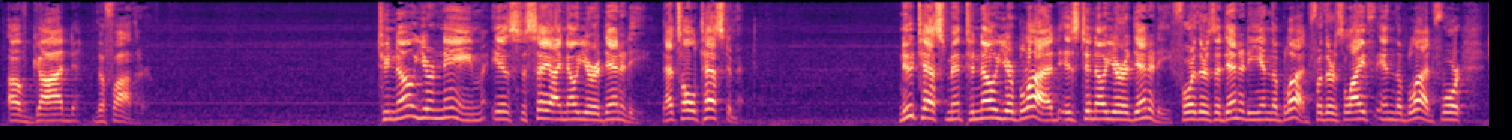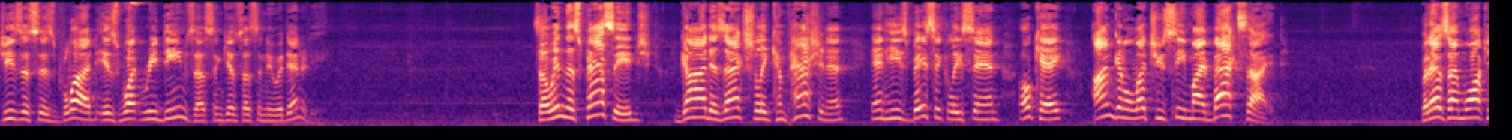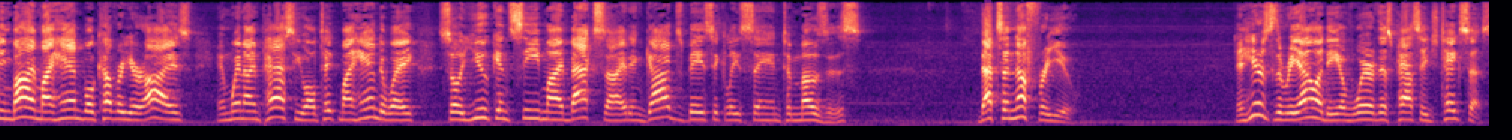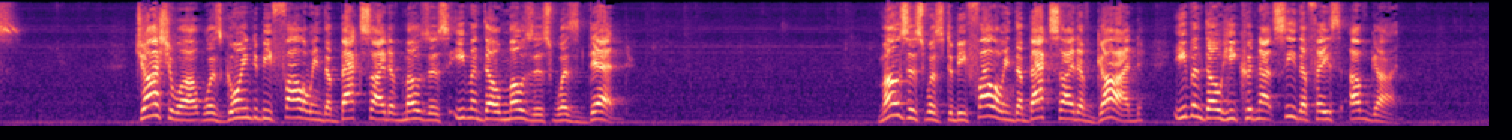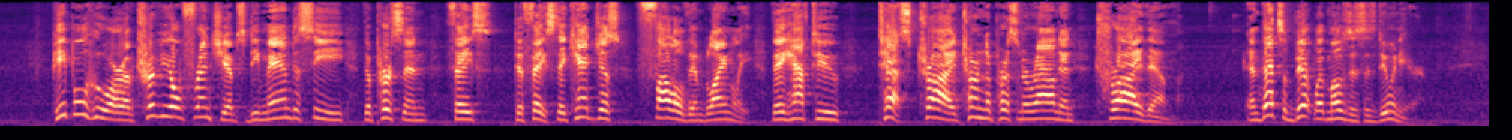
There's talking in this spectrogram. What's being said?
of God the Father. To know your name is to say, I know your identity. That's Old Testament. New Testament, to know your blood is to know your identity. For there's identity in the blood. For there's life in the blood. For Jesus' blood is what redeems us and gives us a new identity. So in this passage, God is actually compassionate and he's basically saying, okay, I'm going to let you see my backside. But as I'm walking by, my hand will cover your eyes, and when I'm past you, I'll take my hand away so you can see my backside. And God's basically saying to Moses, That's enough for you. And here's the reality of where this passage takes us. Joshua was going to be following the backside of Moses even though Moses was dead. Moses was to be following the backside of God even though he could not see the face of God. People who are of trivial friendships demand to see the person face to face. They can't just follow them blindly. They have to test, try, turn the person around and try them. And that's a bit what Moses is doing here.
